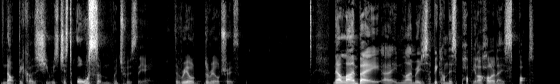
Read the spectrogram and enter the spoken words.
Not because she was just awesome, which was the, the, real, the real truth. Now, Lyme Bay uh, in Lyme Regis had become this popular holiday spot.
